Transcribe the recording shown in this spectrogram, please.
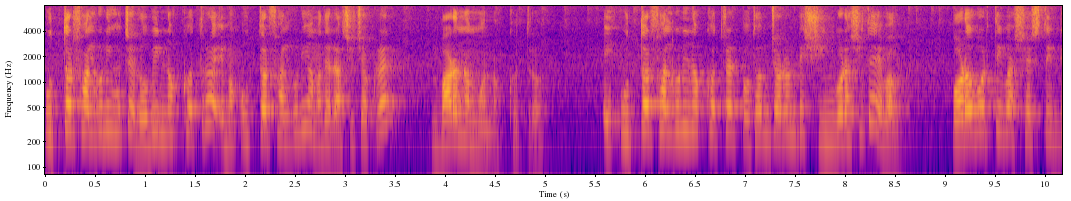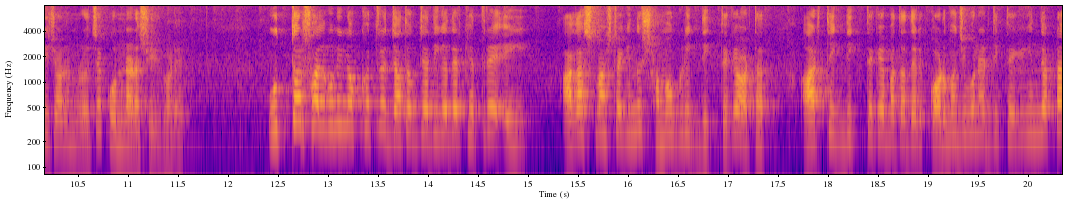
উত্তর ফাল্গুনি হচ্ছে রবির নক্ষত্র এবং উত্তর ফাল্গুনি আমাদের রাশিচক্রের বারো নম্বর নক্ষত্র। এই উত্তর ফাল্গুনী নক্ষত্রের প্রথম চরণটি সিংহ রাশিতে এবং পরবর্তী বা শেষ তিনটি চরণ রয়েছে কন্যা রাশির ঘরে। উত্তর ফাল্গুনী নক্ষত্রের জাতক জাতিকাদের ক্ষেত্রে এই আগস্ট মাসটা কিন্তু সামগ্রিক দিক থেকে অর্থাৎ আর্থিক দিক থেকে বা তাদের কর্মজীবনের দিক থেকে কিন্তু একটা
